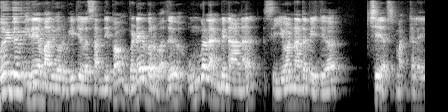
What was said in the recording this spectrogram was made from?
மீண்டும் இதே மாதிரி ஒரு வீடியோவில் சந்திப்போம். விடைபெறுவது உங்கள் அன்பினான சியோன் அந்த வீடியோ சியர்ஸ் மக்களே.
